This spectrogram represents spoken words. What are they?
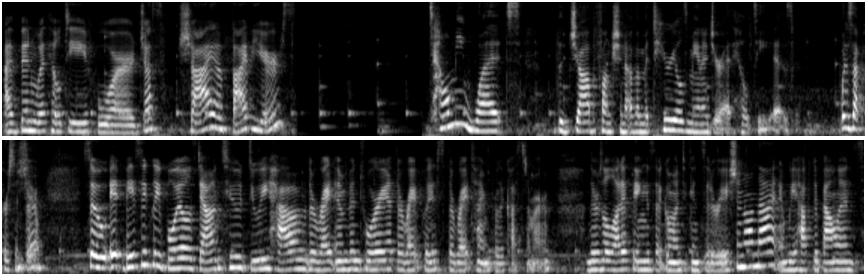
I've been with Hilti for just shy of five years. Tell me what the job function of a materials manager at Hilti is. What does that person Sure. do? So it basically boils down to do we have the right inventory at the right place at the right time for the customer? There's a lot of things that go into consideration on that, and we have to balance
